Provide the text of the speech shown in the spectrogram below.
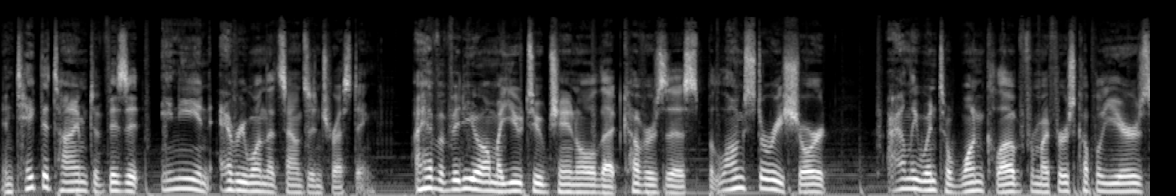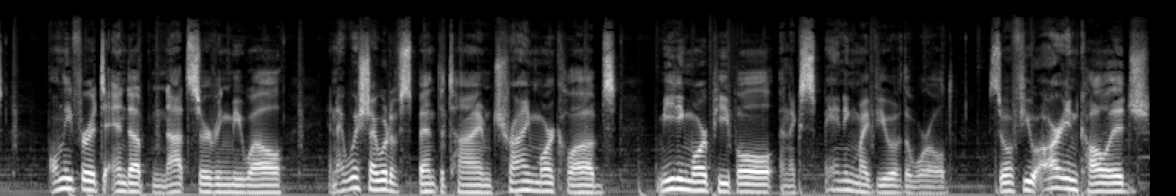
and take the time to visit any and everyone that sounds interesting. I have a video on my YouTube channel that covers this, but long story short, I only went to one club for my first couple years, only for it to end up not serving me well, and I wish I would have spent the time trying more clubs meeting more people, and expanding my view of the world. So if you are in college,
